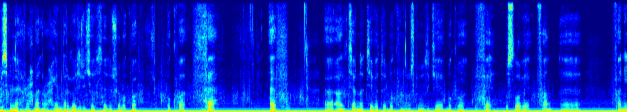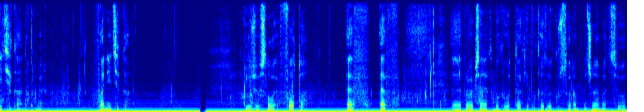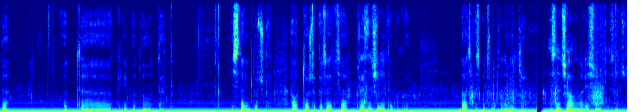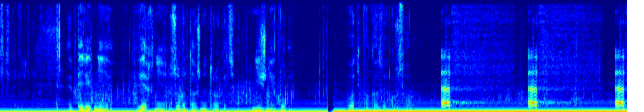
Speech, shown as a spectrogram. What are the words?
Бисмиллахир-рахманир-рахим, дорогой зритель. Следующая буква, буква Ф. F. Э, альтернатива этой буквы на русском языке буква Ф. Условие фон, э, фонетика, например. Фонетика. Или же слово фото. F. F. Э, правописание этой буквы вот так. Я показываю курсором. Начинаем отсюда. Ставим точку. А вот то, что касается произношения этой буквы, давайте посмотрим это на видео. Сначала на рисунке, значит, э, передние, верхние зубы должны трогать нижние губы. Вот я показываю курсором. F F F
